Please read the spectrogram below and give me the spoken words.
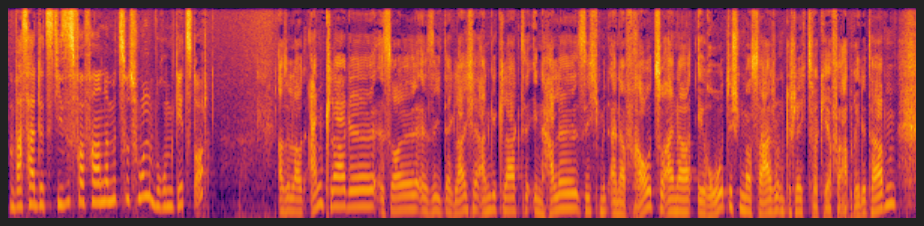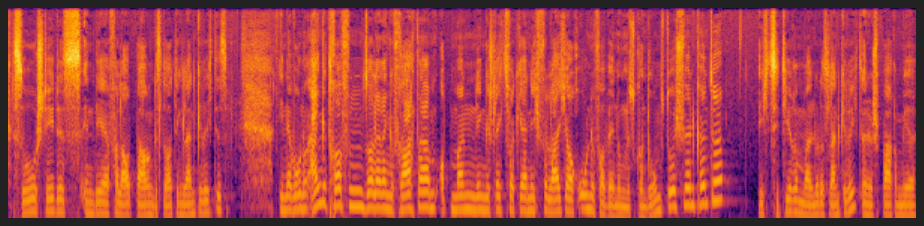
Was hat jetzt dieses Verfahren damit zu tun? Worum geht es dort? Also laut Anklage soll äh, sich der gleiche Angeklagte in Halle sich mit einer Frau zu einer erotischen Massage und Geschlechtsverkehr verabredet haben. So steht es in der Verlautbarung des dortigen Landgerichtes. In der Wohnung eingetroffen soll er dann gefragt haben, ob man den Geschlechtsverkehr nicht vielleicht auch ohne Verwendung des Kondoms durchführen könnte ich zitiere mal nur das Landgericht, eine spare mir,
